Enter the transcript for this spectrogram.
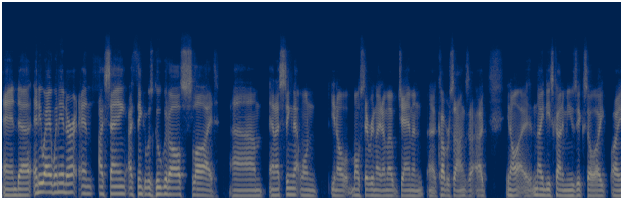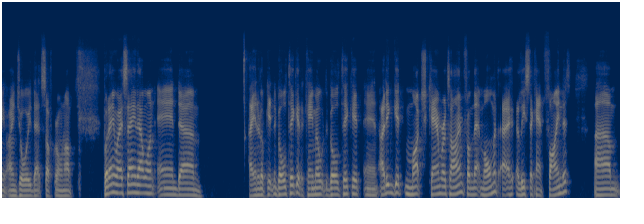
And uh, anyway, I went in there and I sang, I think it was Goo Goo Dolls Slide. Um, and I sing that one you know, most every night I'm out jamming uh, cover songs. I, you know, 90s kind of music. So I, I, I enjoyed that stuff growing up. But anyway, I sang that one and um, I ended up getting a gold ticket. I came out with the gold ticket and I didn't get much camera time from that moment. I, at least I can't find it. Um,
